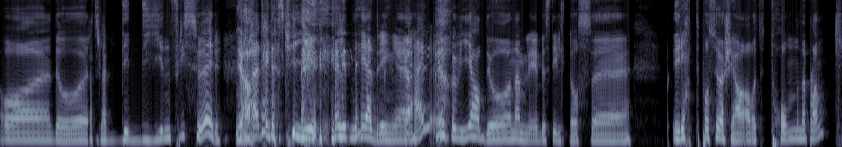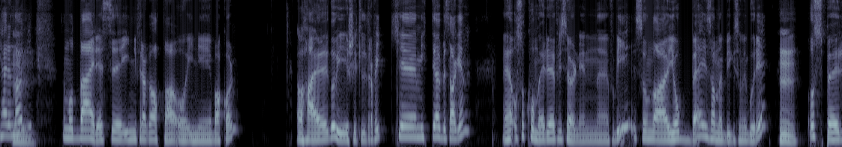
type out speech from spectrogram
Og det er jo rett og slett din frisør. Ja. Jeg tenkte jeg skulle gi en liten hedring her. For vi hadde jo nemlig bestilt oss rett på sørsida av et tonn med plank her en dag. Mm. Som måtte bæres inn fra gata og inn i bakgården. Og her går vi i skytteltrafikk midt i arbeidsdagen. Eh, Og så kommer eh, frisøren din eh, forbi, som da jobber i samme bygg som vi bor i, Mm. og spør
